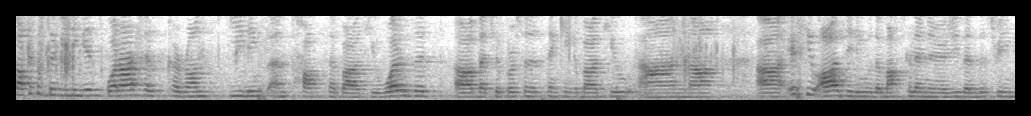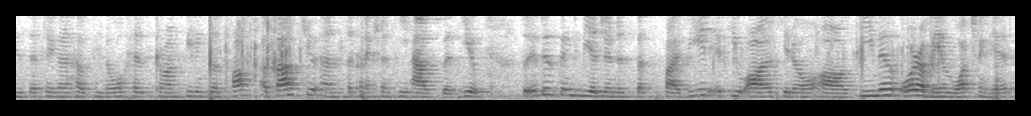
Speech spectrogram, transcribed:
Topic of the reading is what are his current feelings and thoughts about you? What is it uh, that your person is thinking about you? And uh, uh, if you are dealing with a masculine energy, then this reading is definitely going to help you know his current feelings and thoughts about you and the connection he has with you. So it is going to be a gender specified read. If you are, you know, a female or a male watching it,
